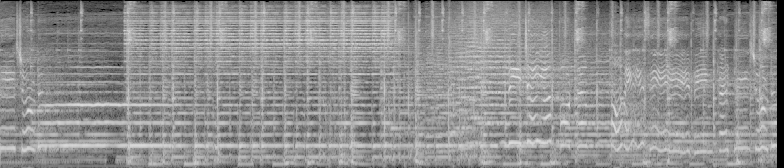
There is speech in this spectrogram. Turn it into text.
వెంకటేశుడు విజయ పుటం వేసే వెంకటేశుడు.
